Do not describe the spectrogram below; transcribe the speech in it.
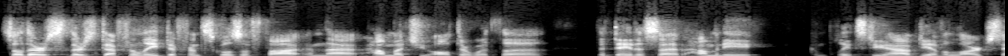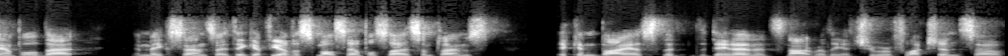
So there's there's definitely different schools of thought in that how much you alter with the the data set, how many completes do you have? Do you have a large sample that it makes sense? I think if you have a small sample size, sometimes it can bias the, the data and it's not really a true reflection. So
